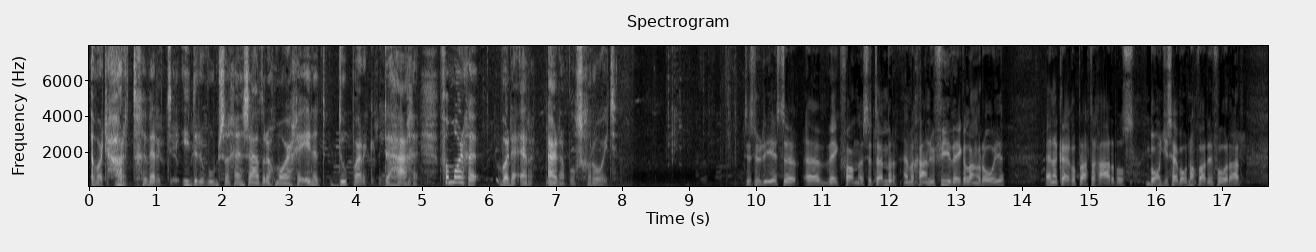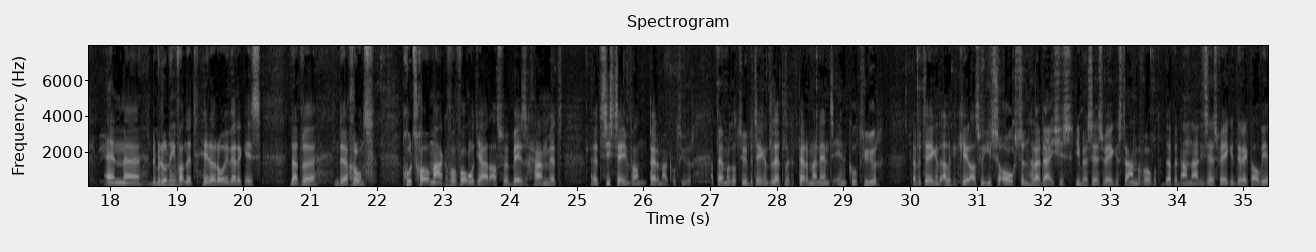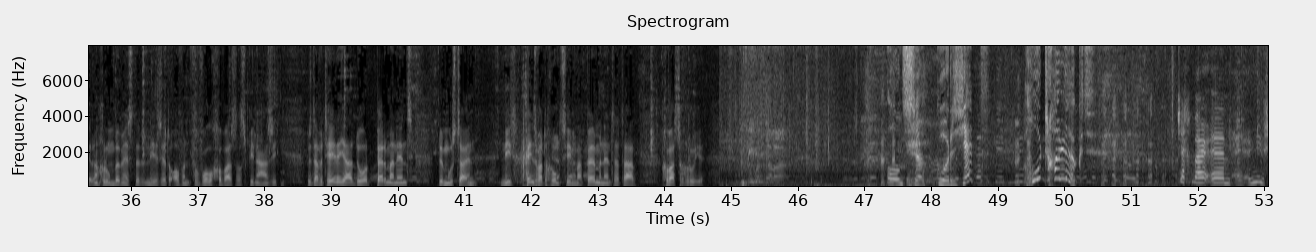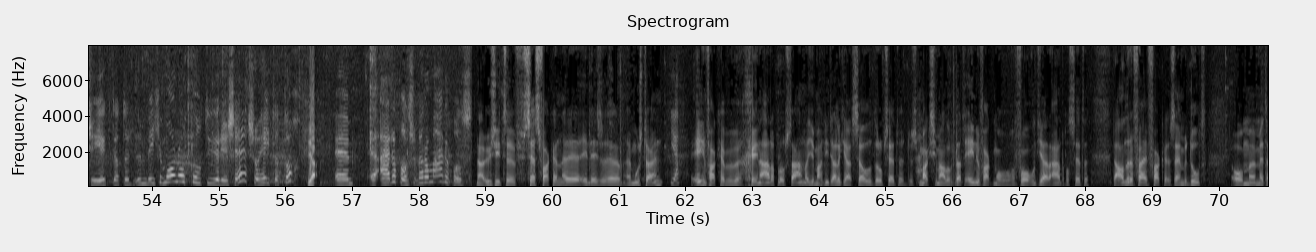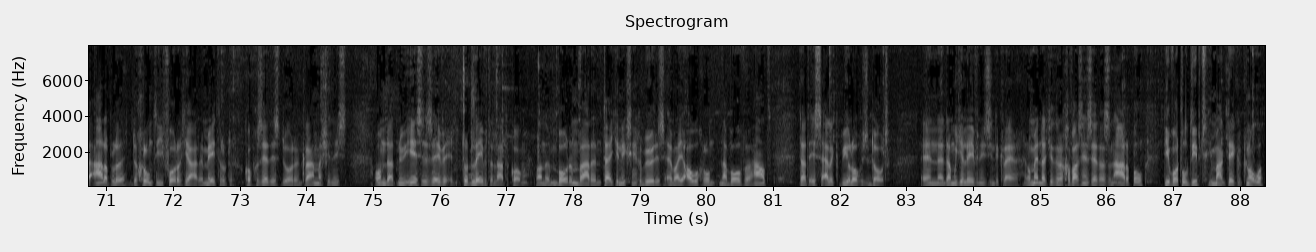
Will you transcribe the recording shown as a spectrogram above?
Er wordt hard gewerkt iedere woensdag en zaterdagmorgen in het Doepark De Hagen. Vanmorgen worden er aardappels gerooid. Het is nu de eerste uh, week van uh, september en we gaan nu vier weken lang rooien. En dan krijgen we prachtige aardappels. Boontjes hebben we ook nog wat in voorraad. En uh, de bedoeling van dit hele rooiwerk is dat we de grond goed schoonmaken voor volgend jaar als we bezig gaan met het systeem van permacultuur. Permacultuur betekent letterlijk permanent in cultuur. Dat betekent elke keer als we iets oogsten, radijsjes, die bij zes weken staan bijvoorbeeld, dat we dan na die zes weken direct alweer een groenbemester neerzetten of een vervolggewas als spinazie. Dus dat we het hele jaar door permanent de moestuin, niet, geen zwarte grond zien, maar permanent dat daar gewassen groeien. Onze courgette, goed gelukt. Zeg maar, um, nu zie ik dat het een beetje monocultuur is, hè? zo heet dat toch? Ja. Um, aardappels, waarom aardappels? Nou, u ziet uh, zes vakken uh, in deze moestuin. Ja. Eén vak hebben we geen aardappelen staan, maar je mag niet elk jaar hetzelfde erop zetten. Dus maximaal op dat ene vak mogen we volgend jaar aardappels zetten. De andere vijf vakken zijn bedoeld om met de aardappelen, de grond die vorig jaar een meter op de kop gezet is door een kraanmachinist, om dat nu eerst eens even tot leven te laten komen. Want een bodem waar een tijdje niks in gebeurd is en waar je oude grond naar boven haalt, dat is eigenlijk biologische dood. En uh, daar moet je leven in zien te krijgen. Op het moment dat je er een gewas in zet als een aardappel, die wortelt diept, die maakt dikke knollen.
